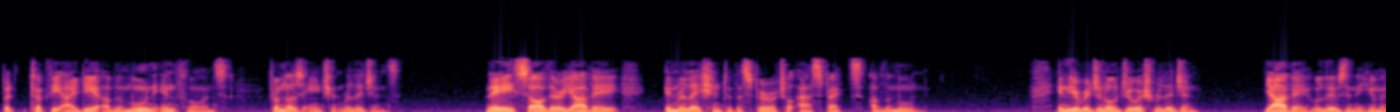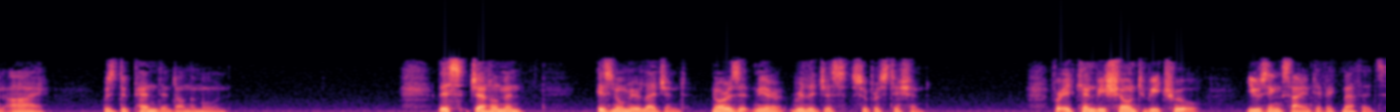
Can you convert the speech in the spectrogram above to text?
but took the idea of the moon influence from those ancient religions. They saw their Yahweh in relation to the spiritual aspects of the moon. In the original Jewish religion, Yahweh, who lives in the human I, was dependent on the moon. This gentleman is no mere legend, nor is it mere religious superstition, for it can be shown to be true using scientific methods.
